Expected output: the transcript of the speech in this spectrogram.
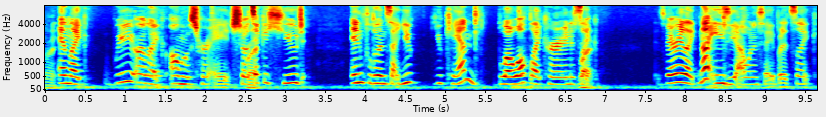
Right. And like we are like almost her age, so it's Right. like a huge influence that you you can blow up like her, and it's Right. like it's very like not easy I want to say, but it's like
